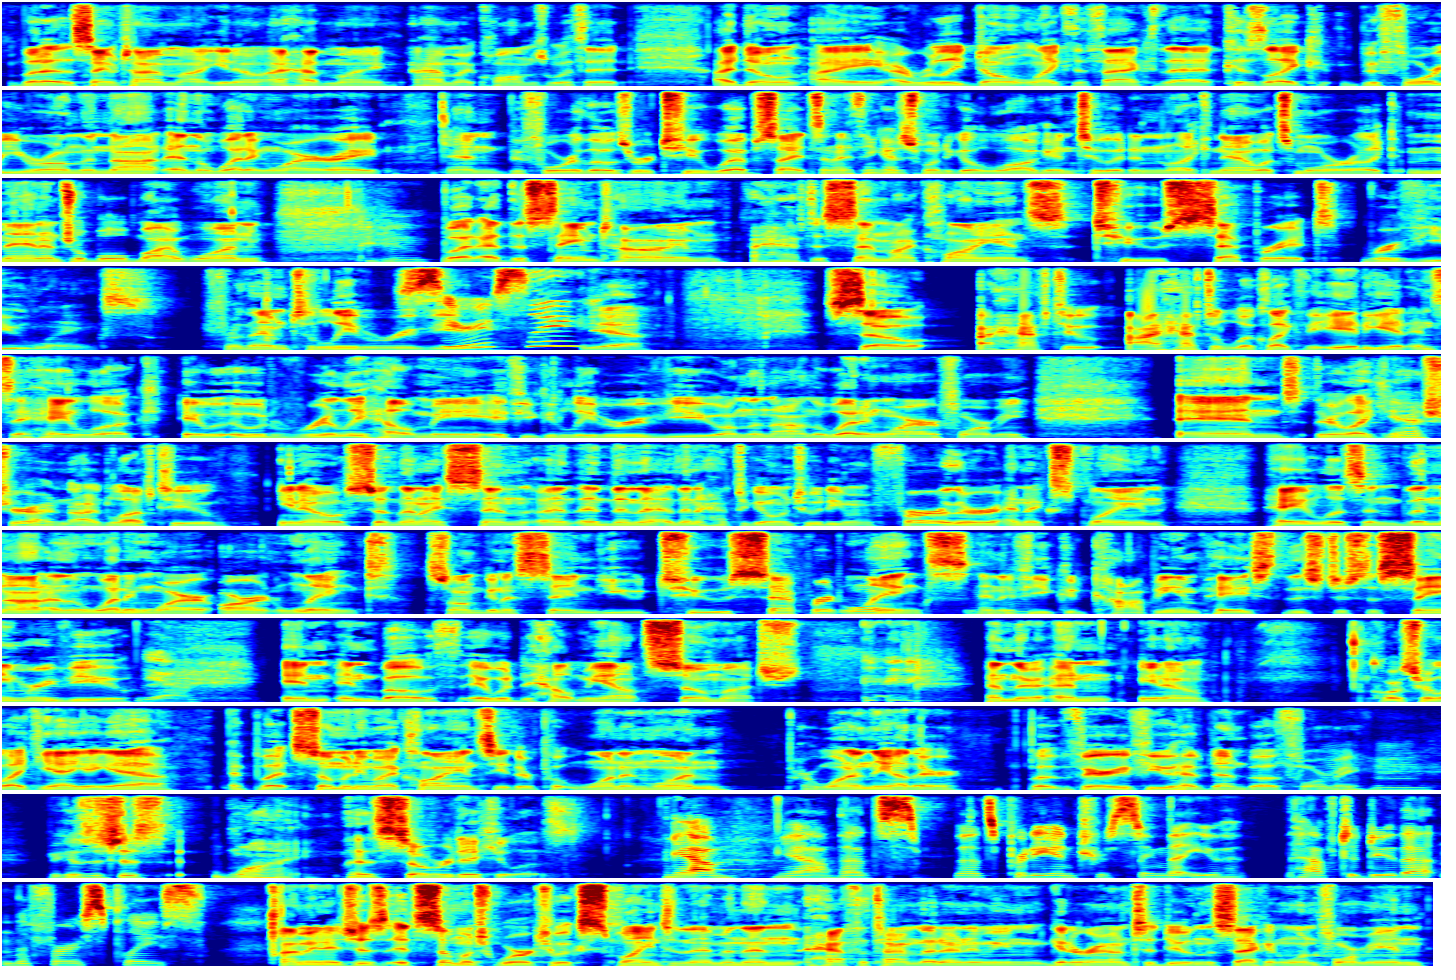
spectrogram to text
But at the same time, I, you know, I have my I have my qualms with it. I don't I I really don't like the fact that because like before you were on the Knot and the Wedding Wire, right? And before those were two websites, and I think I just wanted to go log into it, and like now it's more like manageable by one. Mm-hmm. But at the same time, I have to send my clients two separate review links for them to leave a review. Seriously? Yeah. So I have to I have to look like the idiot and say, "Hey, look, it, it would really help me if you could leave a review on the knot on the wedding wire for me." And they're like, "Yeah, sure, I'd, I'd love to." You know, so then I send, and, and then I, then I have to go into it even further and explain, "Hey, listen, the knot and the wedding wire aren't linked, so I'm going to send you two separate links, and if mm-hmm. you could copy and paste this, just the same review, Yeah. In in both it would help me out so much and they're and you know of course they're like yeah yeah yeah but so many of my clients either put one in one or one in the other but very few have done both for me mm-hmm. because it's just why that is so ridiculous Yeah. Yeah. That's that's pretty interesting that you have to do that in the first place. I mean, it's just it's so much work to explain to them, and then half the time they don't even get around to doing the second one for me, and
